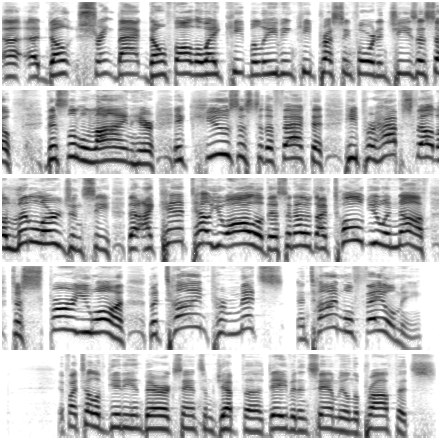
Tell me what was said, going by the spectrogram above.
uh, uh, don't shrink back, don't fall away, keep believing, keep pressing forward in Jesus. So, this little line here, it cues us to the fact that he perhaps felt a little urgency that I can't tell you all of this. In other words, I've told you enough to spur you on, but time permits and time will fail me if I tell of Gideon, Barak, Samson, Jephthah, David, and Samuel and the prophets.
